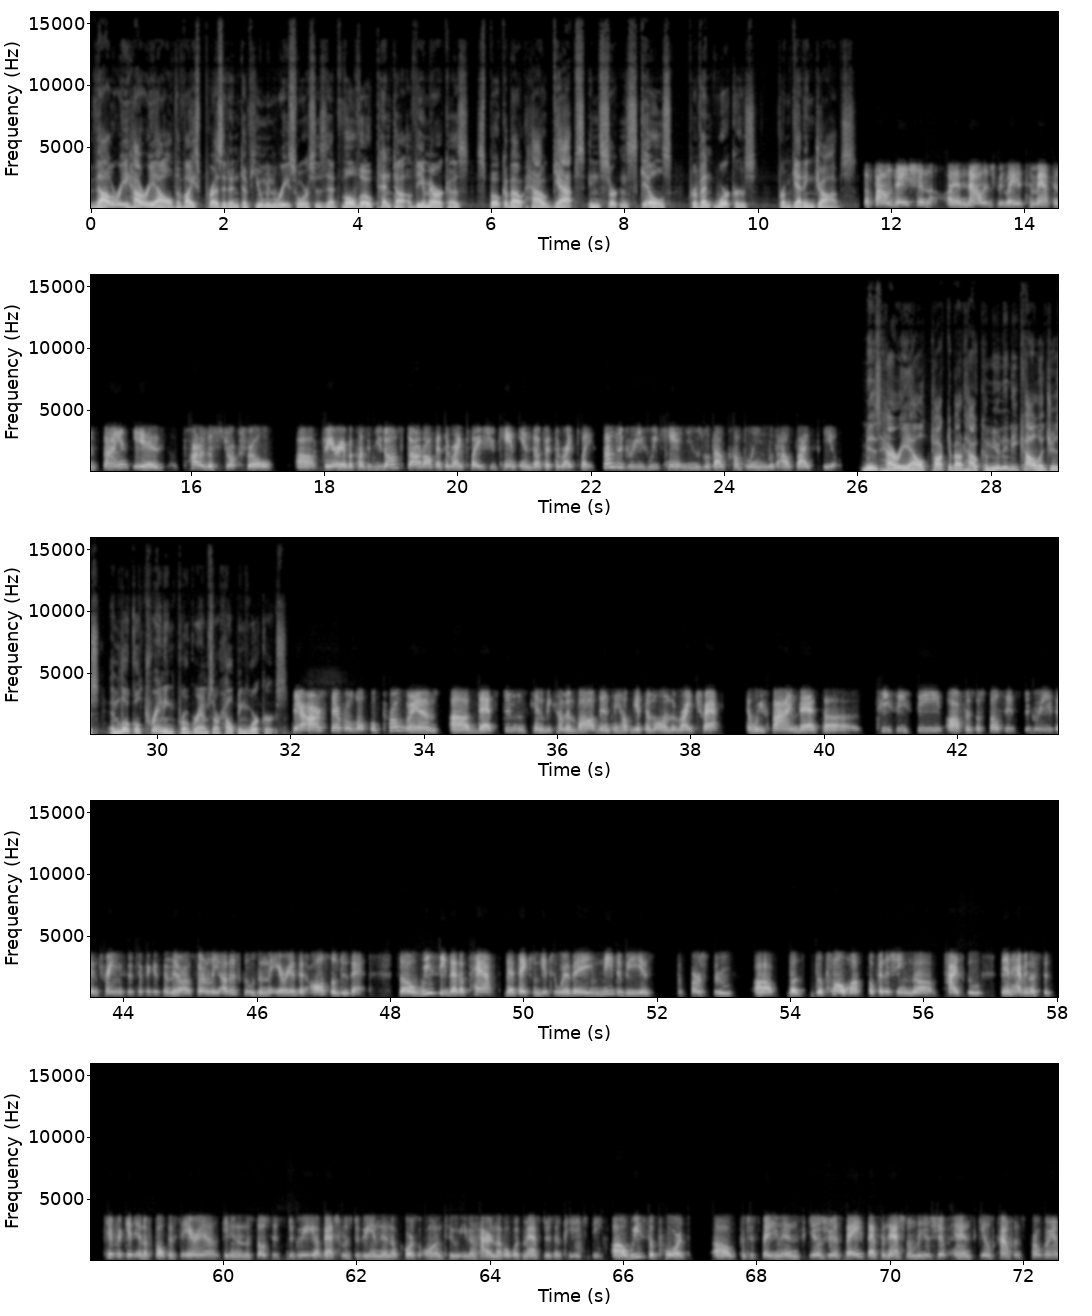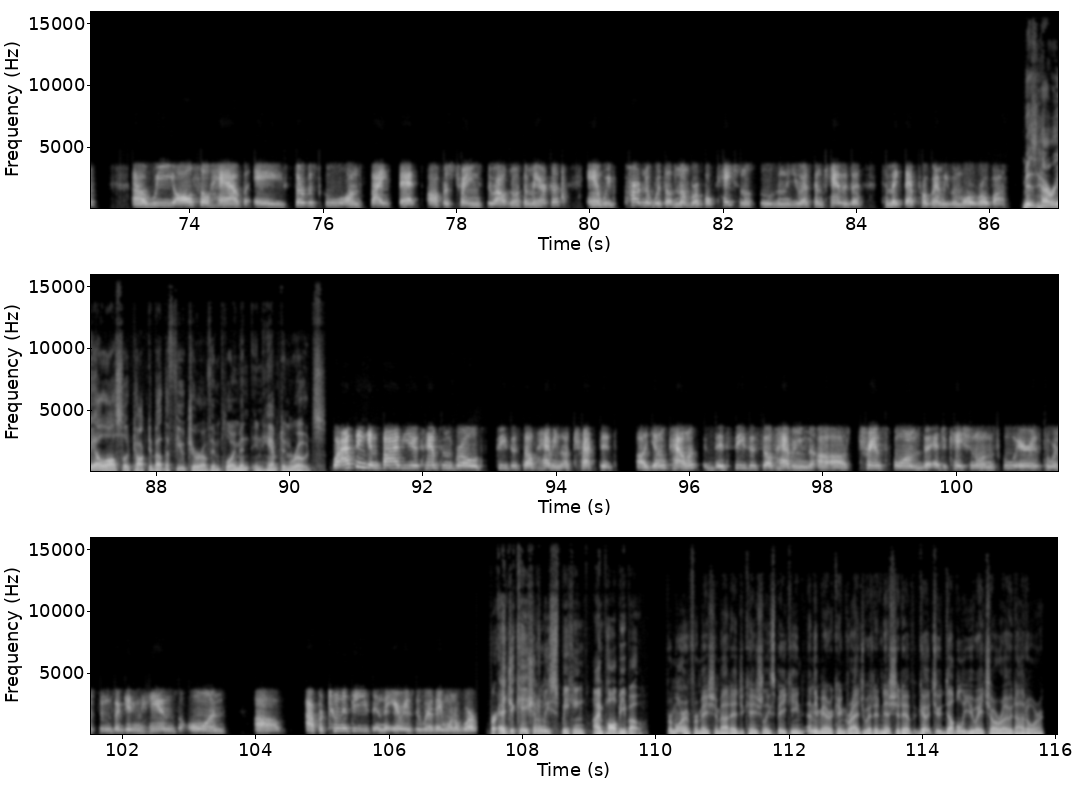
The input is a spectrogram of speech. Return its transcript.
Valerie Harriell, the Vice President of Human Resources at Volvo Penta of the Americas, spoke about how gaps in certain skills prevent workers from getting jobs. The foundation and knowledge related to math and science is part of the structural uh, barrier because if you don't start off at the right place, you can't end up at the right place. Some degrees we can't use without coupling with outside skills. Ms. Harriell talked about how community colleges and local training programs are helping workers. There are several local programs uh, that students can become involved in to help get them on the right track. And we find that uh, TCC offers associate's degrees and training certificates, and there are certainly other schools in the area that also do that. So we see that a path that they can get to where they need to be is the first through uh, the diploma, so finishing uh, high school, then having a certificate in a focused area, getting an associate's degree, a bachelor's degree, and then, of course, on to even higher level with master's and PhD. Uh, we support uh, participating in Skills USA, that's a national leadership and skills conference program. Uh, we also have a service school on site that offers trainings throughout North America and we've partnered with a number of vocational schools in the U.S. and Canada to make that program even more robust. Ms. Harriell also talked about the future of employment in Hampton Roads. Well, I think in five years, Hampton Roads sees itself having attracted uh, young talent. It sees itself having uh, transformed the educational and the school areas to where students are getting hands on uh, opportunities in the areas where they want to work. For Educationally Speaking, I'm Paul Bebo. For more information about Educationally Speaking and the American Graduate Initiative, go to WHRO.org.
